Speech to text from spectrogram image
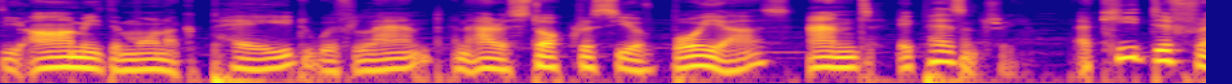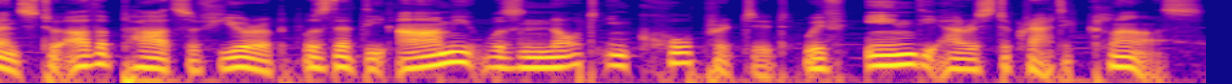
the army the monarch paid with land, an aristocracy of boyars, and a peasantry. A key difference to other parts of Europe was that the army was not incorporated within the aristocratic class.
